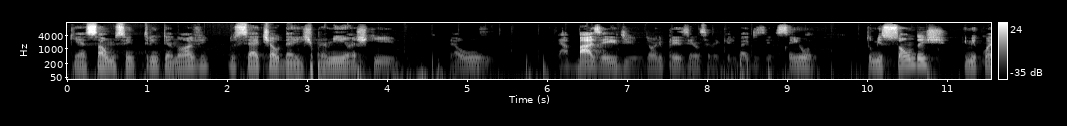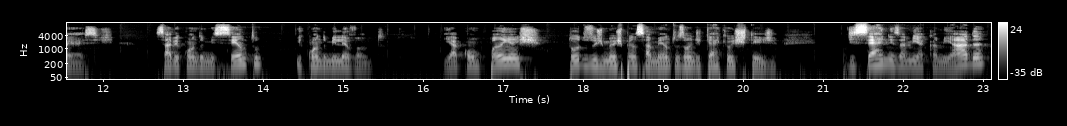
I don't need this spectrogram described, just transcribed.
que é Salmo 139, do 7 ao 10. Pra mim, eu acho que é, o, é a base aí de, de onipresença, né? Que ele vai dizer: Senhor, tu me sondas e me conheces. Sabe quando me sento e quando me levanto. E acompanhas todos os meus pensamentos onde quer que eu esteja. Discernes a minha caminhada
